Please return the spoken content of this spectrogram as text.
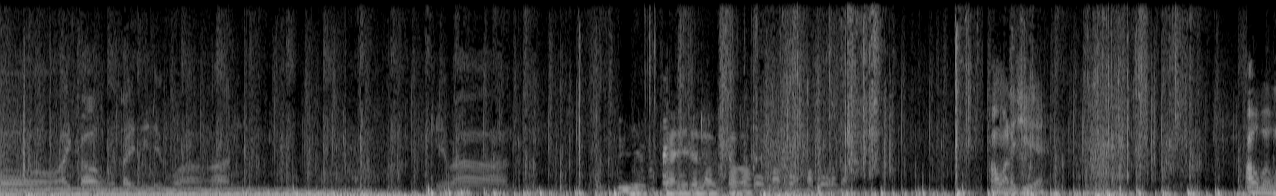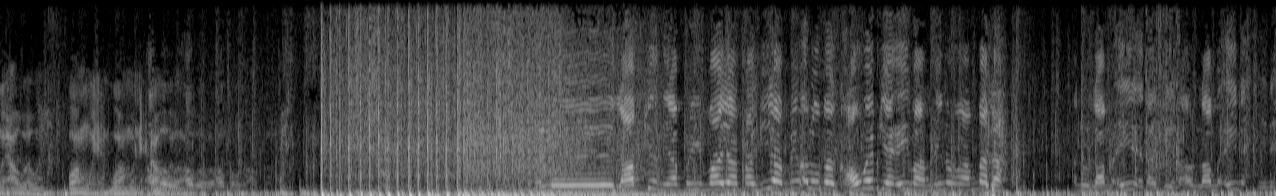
おー ai cao với tay đi được qua ngon kì ba cái này là lâu sao ông mà là gì đấy ông bờ ngoài ông bờ ngoài. Qua ngoài qua ngoài. ông bờ ông bờ ông bờ. လာပြစ်နေပရီဖာယာတာကြီးကမင်းအဲ့လိုပဲခေါင်းပဲပြန်အိမ်မှာမင်းတို့ကမှတ်တာအဲ့လိုလာမအိမ်တဲ့အတိုင်းပြင်းတော့လာမအိမ်နဲ့နေနေ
